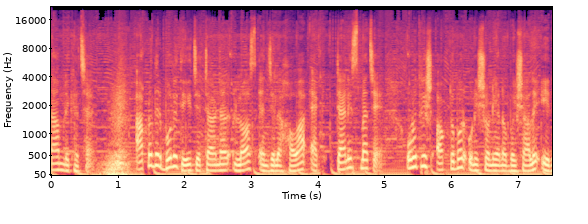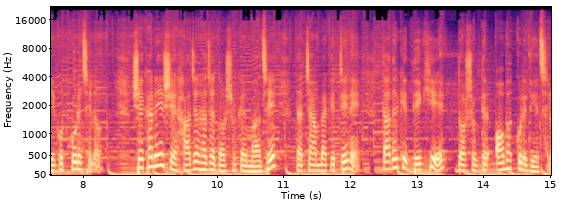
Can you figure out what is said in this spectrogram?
নাম লিখেছে। আপনাদের বলে দিই যে টার্নার লস অ্যাঞ্জেলে হওয়া এক টেনিস ম্যাচে উনত্রিশ অক্টোবর উনিশশো নিরানব্বই সালে এই রেকর্ড করেছিল। সেখানে সে হাজার হাজার দর্শকের মাঝে তার চামড়াকে টেনে তাদেরকে দেখিয়ে দর্শকদের অবাক করে দিয়েছিল।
